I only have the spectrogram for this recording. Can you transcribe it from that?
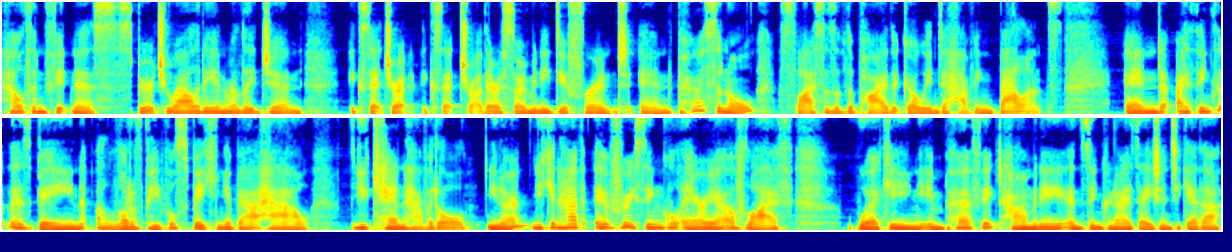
health and fitness, spirituality and religion, etc., etc. There are so many different and personal slices of the pie that go into having balance. And I think that there's been a lot of people speaking about how you can have it all. You know, you can have every single area of life working in perfect harmony and synchronization together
